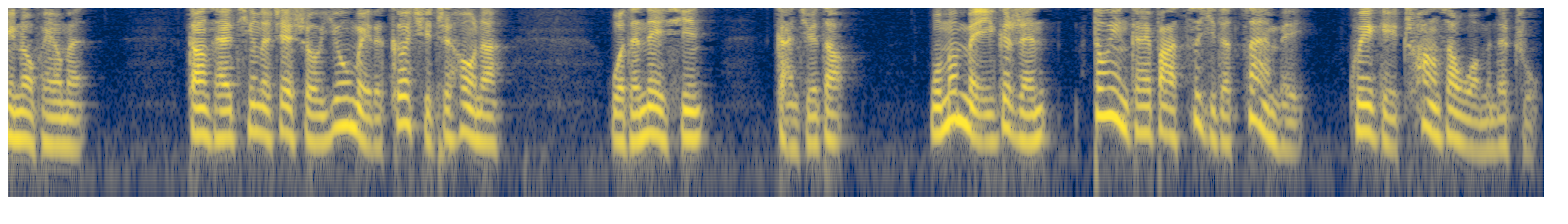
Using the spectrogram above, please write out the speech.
听众朋友们，刚才听了这首优美的歌曲之后呢，我的内心感觉到，我们每一个人都应该把自己的赞美归给创造我们的主，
